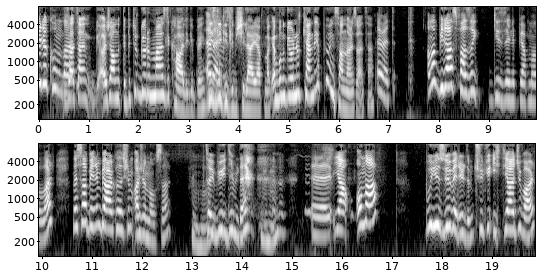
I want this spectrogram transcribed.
öyle konularda Zaten ajanlık da bir tür görünmezlik hali gibi. Gizli Evet. gizli bir şeyler yapmak. Yani bunu görünürken de yapıyor insanlar zaten. Evet. Ama biraz fazla gizlenip yapmalılar. Mesela benim bir arkadaşım ajan olsa. Tabii büyüdüğümde. Ee, ya ona bu yüzüğü verirdim. Çünkü ihtiyacı var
